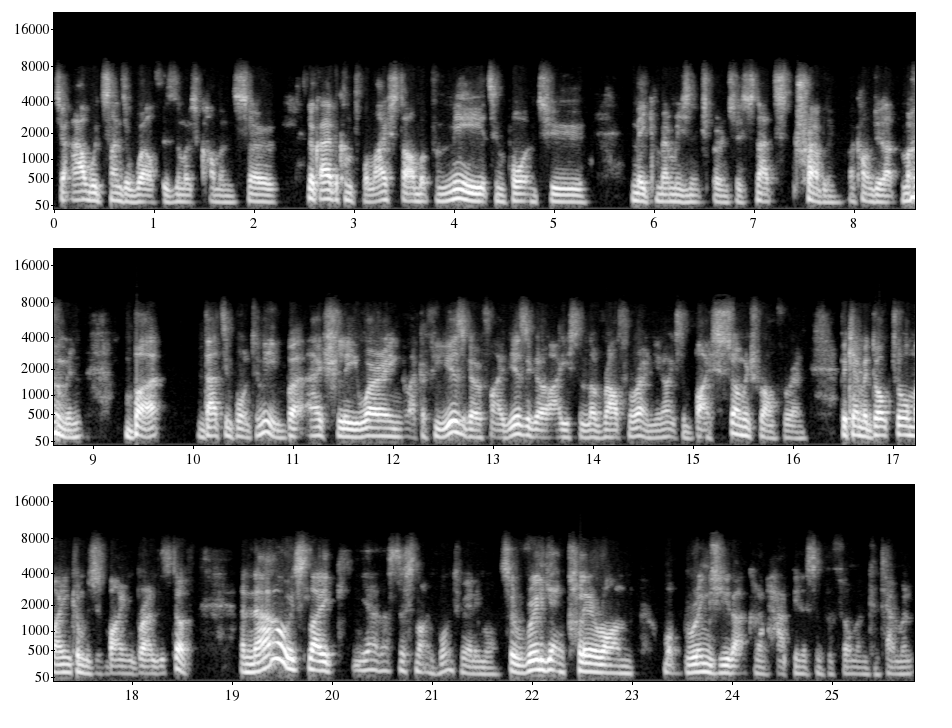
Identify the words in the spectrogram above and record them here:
So outward signs of wealth is the most common. So look i have a comfortable lifestyle but for me it's important to make memories and experiences. So that's traveling. I can't do that at the moment. But that's important to me. But actually, wearing like a few years ago, five years ago, I used to love Ralph Lauren. You know, I used to buy so much Ralph Lauren. Became a doctor. All my income was just buying branded stuff. And now it's like, yeah, that's just not important to me anymore. So really getting clear on what brings you that kind of happiness and fulfillment and contentment,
